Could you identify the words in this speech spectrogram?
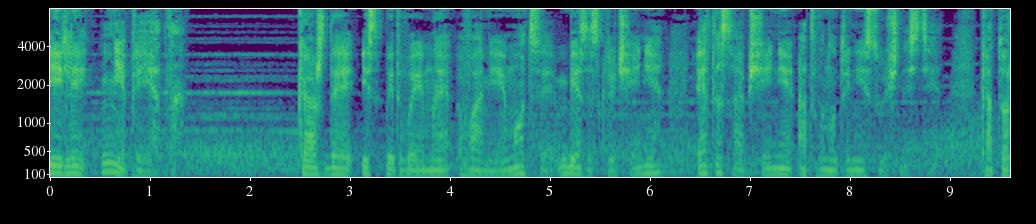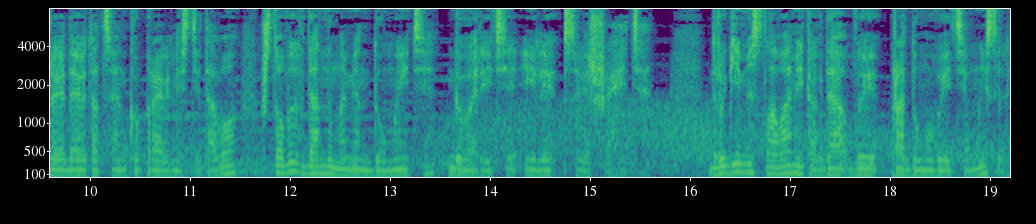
или неприятно? Каждая испытываемая вами эмоция, без исключения, это сообщение от внутренней сущности, которое дает оценку правильности того, что вы в данный момент думаете, говорите или совершаете. Другими словами, когда вы продумываете мысль,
